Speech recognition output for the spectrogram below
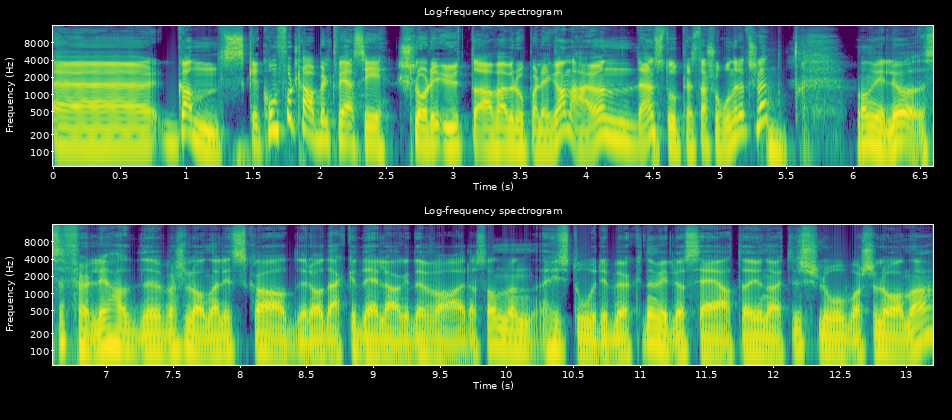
eh, ganske komfortabelt, vil jeg si, slår de ut av Europaligaen, er jo en, det er en stor prestasjon, rett og slett. Man vil jo, Selvfølgelig hadde Barcelona litt skader, og det er ikke det laget det var, og sånn, men historiebøkene vil jo se at United slo Barcelona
